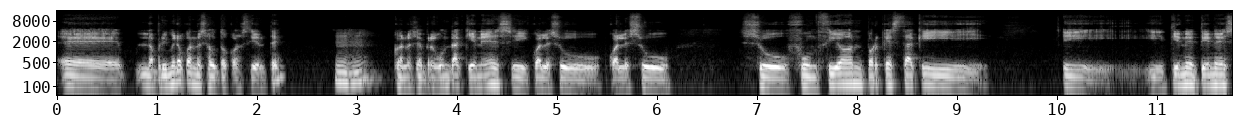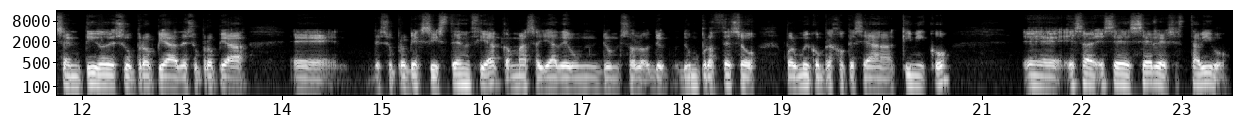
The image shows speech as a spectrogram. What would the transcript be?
eh, lo primero cuando es autoconsciente, cuando se pregunta quién es y cuál es su, cuál es su, su función, por qué está aquí y, y tiene, tiene sentido de su propia, de su propia, eh, de su propia existencia, más allá de un, de un solo, de, de un proceso, por muy complejo que sea químico, eh, esa- ese ser es- está vivo.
